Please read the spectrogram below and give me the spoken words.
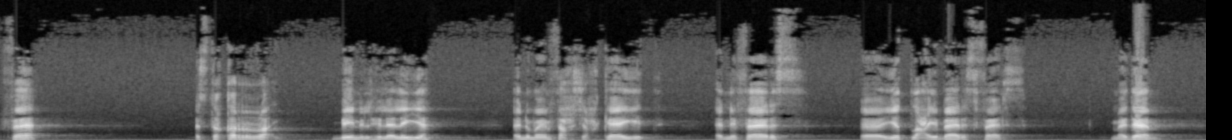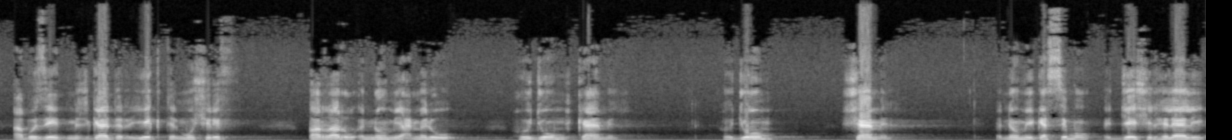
فاستقر الرأي بين الهلالية إنه ما ينفعش حكاية إن فارس آه، يطلع يبارز فارس. مادام أبو زيد مش قادر يقتل مشرف قرروا إنهم يعملوا هجوم كامل هجوم شامل إنهم يقسموا الجيش الهلالي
